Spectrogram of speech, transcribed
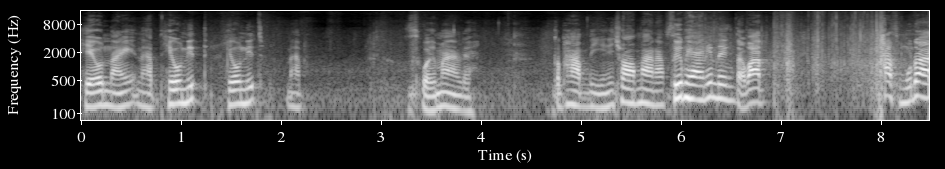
เฮลไนท์นะครับเฮลนิดเฮลนิดนะครับ สวยมากเลยสภาพดีนี่ชอบมากครับ ซื้อแพงนิดนึง แต่ว่า ถ้าสมมุติว่า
